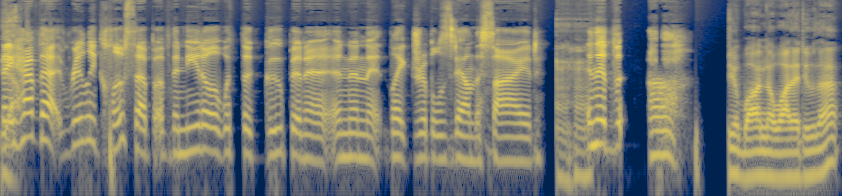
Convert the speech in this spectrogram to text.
They Yeah. have that really close up of the needle with the goop in it, and then it like dribbles down the side, Mhm. and then oh, Do you want to know why they do that?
